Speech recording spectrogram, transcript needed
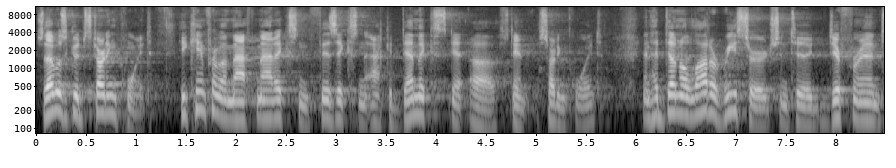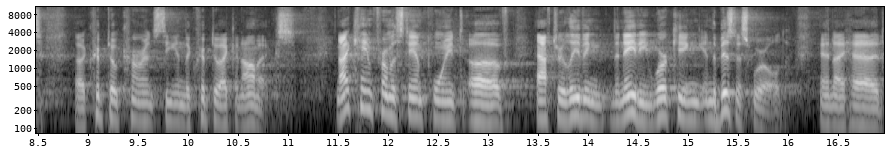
So that was a good starting point. He came from a mathematics and physics and academic uh, starting point and had done a lot of research into different uh, cryptocurrency and the crypto economics. And I came from a standpoint of, after leaving the Navy, working in the business world. And I had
